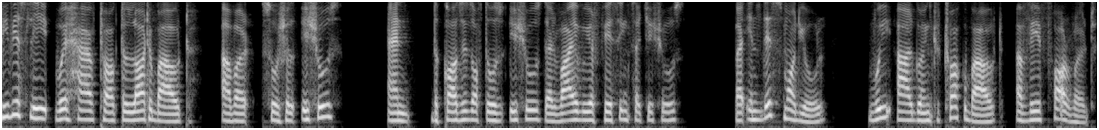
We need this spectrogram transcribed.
previously we have talked a lot about our social issues and the causes of those issues that why we are facing such issues. But in this module we are going to talk about a way forward.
